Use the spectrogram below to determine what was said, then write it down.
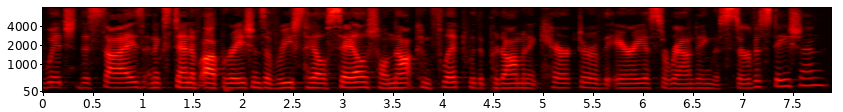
which the size and extent of operations of retail sales shall not conflict with the predominant character of the area surrounding the service station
